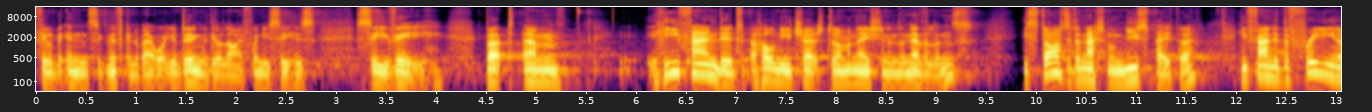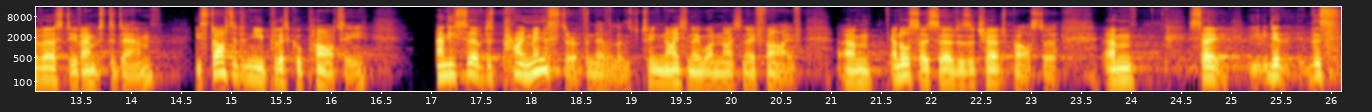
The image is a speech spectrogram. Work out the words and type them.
feel a bit insignificant about what you're doing with your life when you see his CV. But um, he founded a whole new church denomination in the Netherlands. He started a national newspaper. He founded the Free University of Amsterdam. He started a new political party. And he served as Prime Minister of the Netherlands between 1901 and 1905, um, and also served as a church pastor. Um, so there's,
